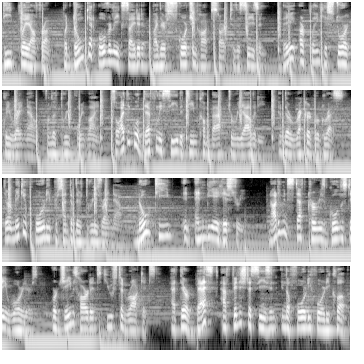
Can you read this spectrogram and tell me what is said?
deep playoff run. But don't get overly excited by their scorching hot start to the season. They are playing historically right now from the three point line. So I think we'll definitely see the team come back to reality and their record regress. They are making 40% of their threes right now. No team in NBA history, not even Steph Curry's Golden State Warriors or James Harden's Houston Rockets, at their best have finished a season in the 40 40 club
